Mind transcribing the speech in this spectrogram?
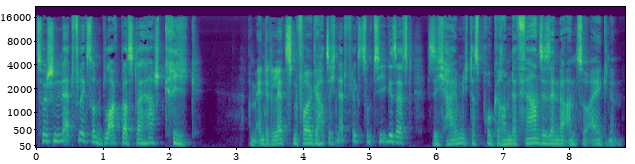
Zwischen Netflix und Blockbuster herrscht Krieg. Am Ende der letzten Folge hat sich Netflix zum Ziel gesetzt, sich heimlich das Programm der Fernsehsender anzueignen.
